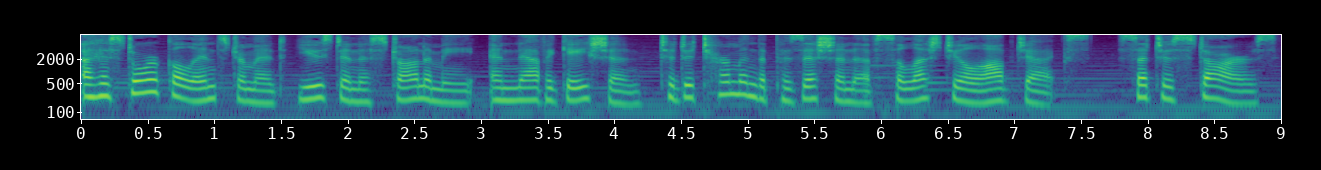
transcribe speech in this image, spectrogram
A historical instrument used in astronomy and navigation to determine the position of celestial objects, such as stars,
